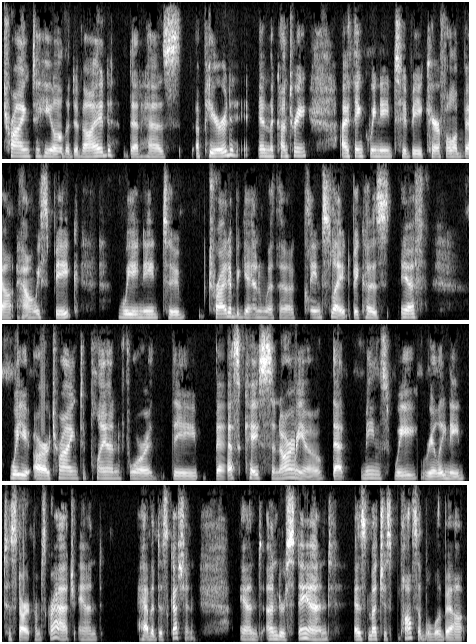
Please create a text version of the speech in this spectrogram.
trying to heal the divide that has appeared in the country. I think we need to be careful about how we speak. We need to try to begin with a clean slate because if we are trying to plan for the best case scenario, that means we really need to start from scratch and have a discussion and understand as much as possible about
